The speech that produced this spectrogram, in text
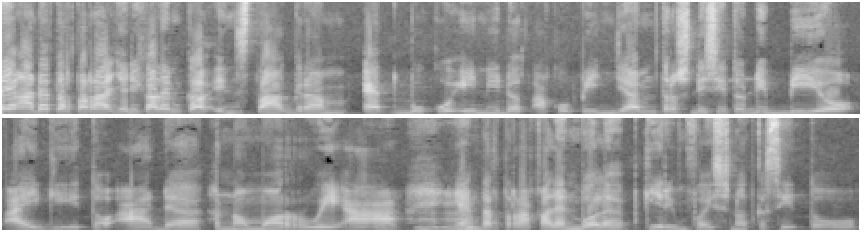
yang ada tertera. Jadi kalian ke Instagram @bukuini.akupinjam terus di situ di bio IG itu ada nomor WA Mm-mm. yang tertera. Kalian boleh kirim voice note ke situ.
